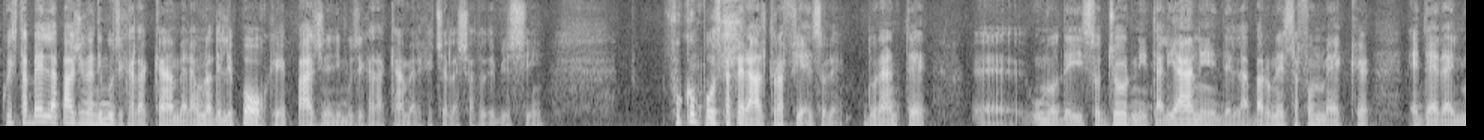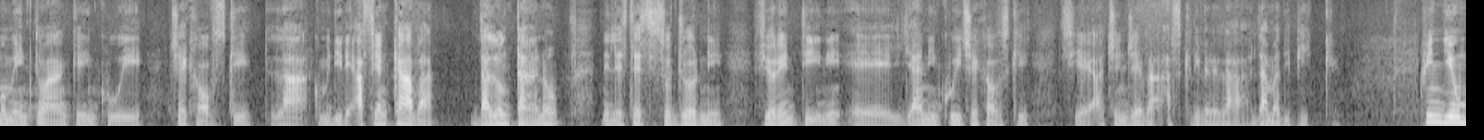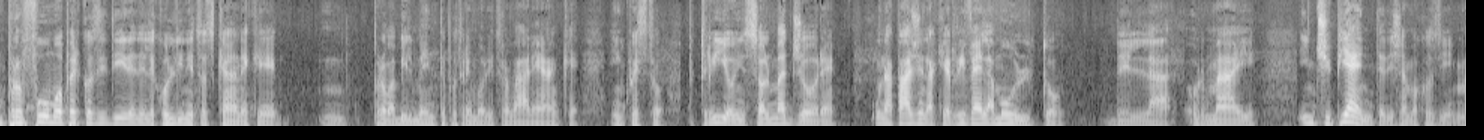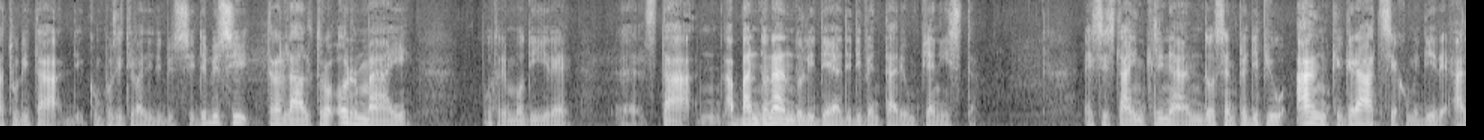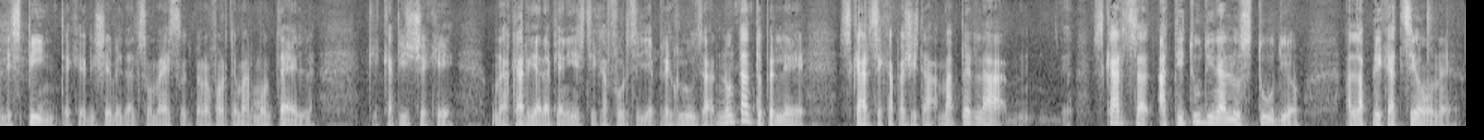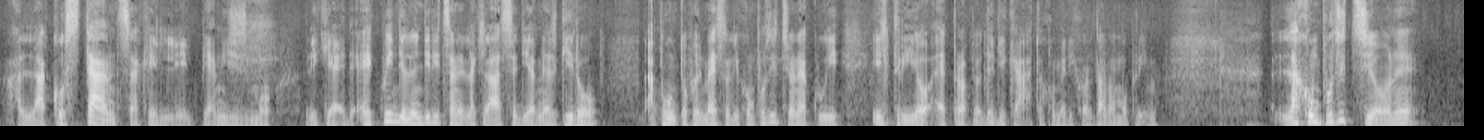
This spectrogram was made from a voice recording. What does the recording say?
Questa bella pagina di musica da camera, una delle poche pagine di musica da camera che ci ha lasciato Debussy, fu composta peraltro a Fiesole durante eh, uno dei soggiorni italiani della baronessa von Meck ed era il momento anche in cui Tchaikovsky la dire, affiancava da lontano negli stessi soggiorni fiorentini e gli anni in cui Tchaikovsky si accingeva a scrivere la Dama di Picche. Quindi un profumo, per così dire, delle colline toscane che mh, probabilmente potremmo ritrovare anche in questo trio in sol maggiore, una pagina che rivela molto della ormai incipiente, diciamo così, maturità di, compositiva di Debussy. Debussy, tra l'altro, ormai potremmo dire, eh, sta abbandonando l'idea di diventare un pianista e si sta inclinando sempre di più anche grazie dire, alle spinte che riceve dal suo maestro di pianoforte Marmontel che capisce che una carriera pianistica forse gli è preclusa non tanto per le scarse capacità ma per la scarsa attitudine allo studio all'applicazione alla costanza che il, il pianismo richiede. E quindi lo indirizza nella classe di Ernest Guiraud, appunto quel maestro di composizione a cui il trio è proprio dedicato, come ricordavamo prima. La composizione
